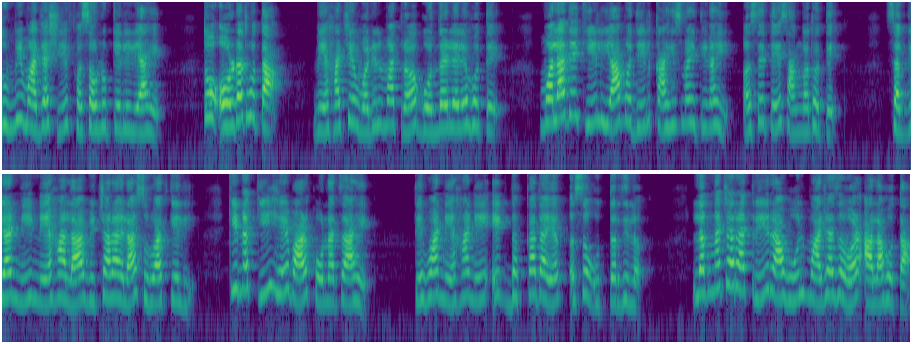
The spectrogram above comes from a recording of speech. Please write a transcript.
तुम्ही माझ्याशी फसवणूक केलेली आहे. तो ओरडत होता. नेहाचे वडील मात्र गोंधळलेले होते. मला देखील यामधील काहीच माहिती नाही असे ते सांगत होते. सगळ्यांनी नेहाला विचारायला सुरुवात केली की नक्की हे बाळ कोणाचं आहे? तेव्हा नेहाने एक धक्कादायक असं उत्तर दिलं. लग्नाच्या रात्री राहुल माझ्याजवळ आला होता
